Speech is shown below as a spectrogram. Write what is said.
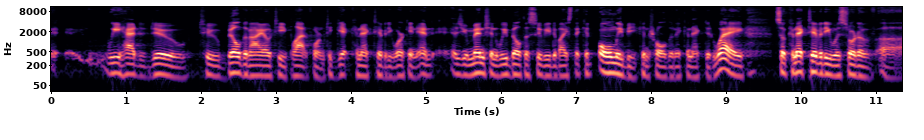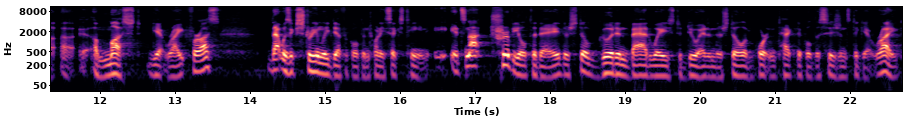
eh, we had to do to build an IoT platform to get connectivity working. And as you mentioned, we built a sous vide device that could only be controlled in a connected way. So connectivity was sort of uh, a, a must get right for us that was extremely difficult in 2016. It's not trivial today. There's still good and bad ways to do it, and there's still important technical decisions to get right.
